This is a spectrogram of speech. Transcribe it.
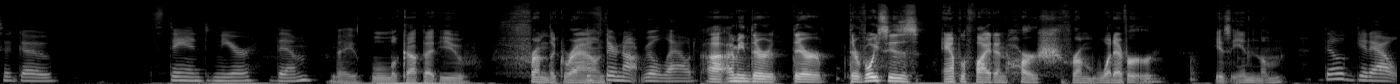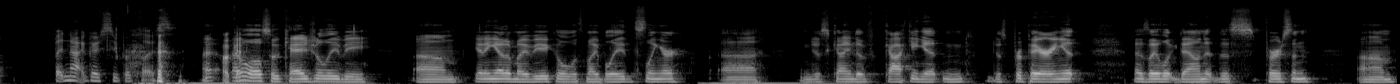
to go stand near them They look up at you from the if ground. they're not real loud. Uh, I mean, their their their voice is amplified and harsh from whatever is in them. They'll get out, but not go super close. I, Okay. I will also casually be um, getting out of my vehicle with my blade slinger uh, and just kind of cocking it and just preparing it as I look down at this person. Um,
